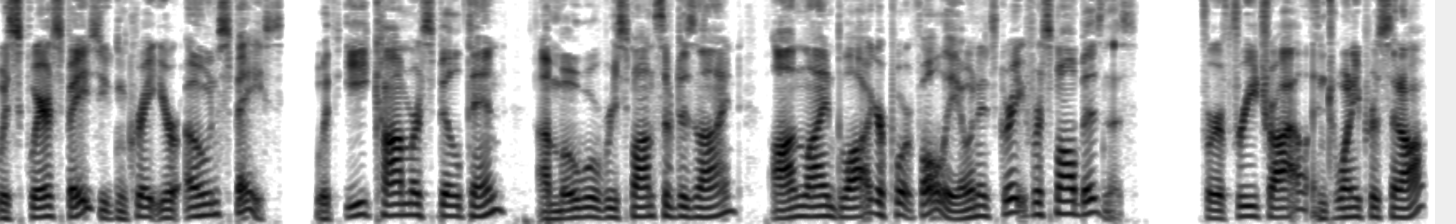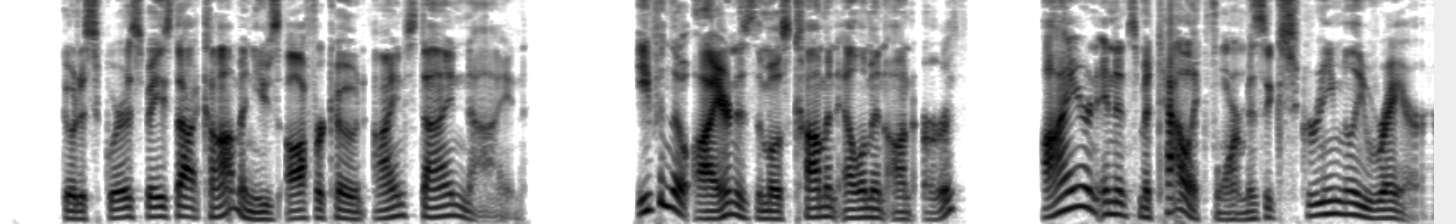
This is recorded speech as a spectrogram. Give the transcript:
With Squarespace, you can create your own space with e commerce built in, a mobile responsive design, online blog, or portfolio, and it's great for small business. For a free trial and 20% off, go to squarespace.com and use offer code Einstein9. Even though iron is the most common element on Earth, iron in its metallic form is extremely rare.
